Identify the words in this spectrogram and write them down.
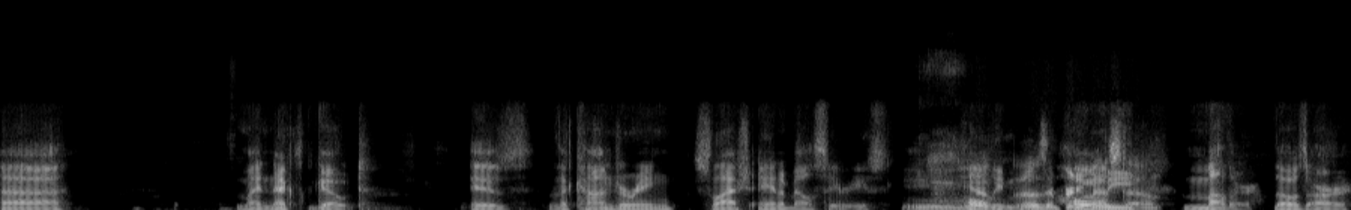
Uh, my next goat is the Conjuring slash Annabelle series. Yep, Holy those are pretty messed up. Mother, those are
